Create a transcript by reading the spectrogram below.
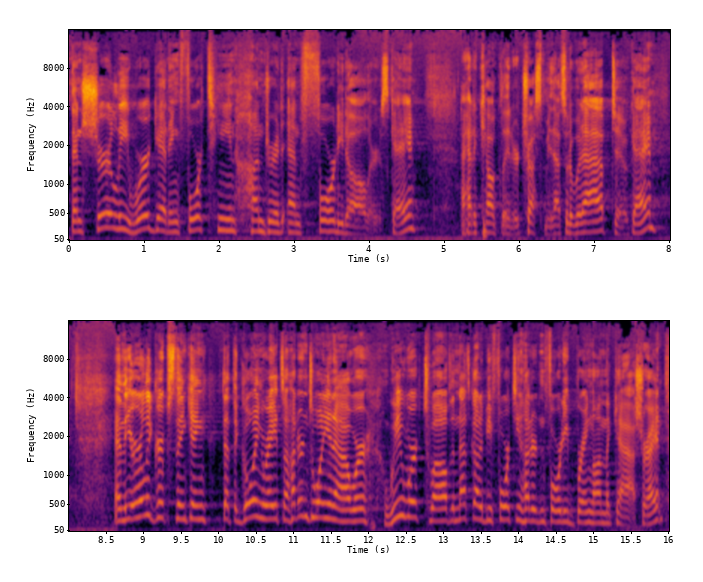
then surely we're getting $1,440, okay? I had a calculator, trust me, that's what it would add up to, okay? And the early group's thinking that the going rate's 120 an hour, we work 12, and that's got to be 1440, bring on the cash, right?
